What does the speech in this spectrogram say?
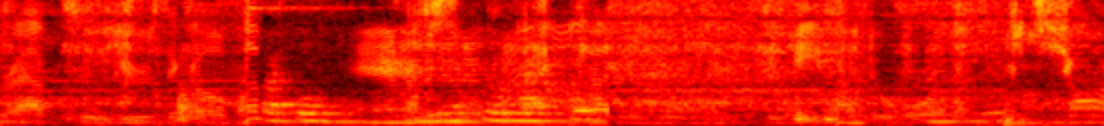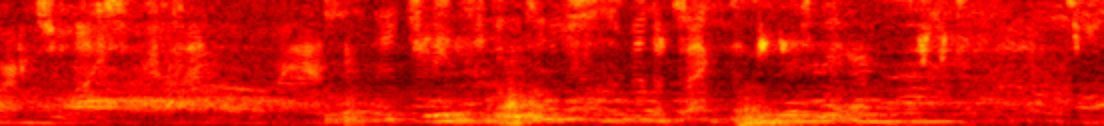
draft two years ago. Nice back cut. And Sharp, too nice cut. And change to the post has been effective. How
